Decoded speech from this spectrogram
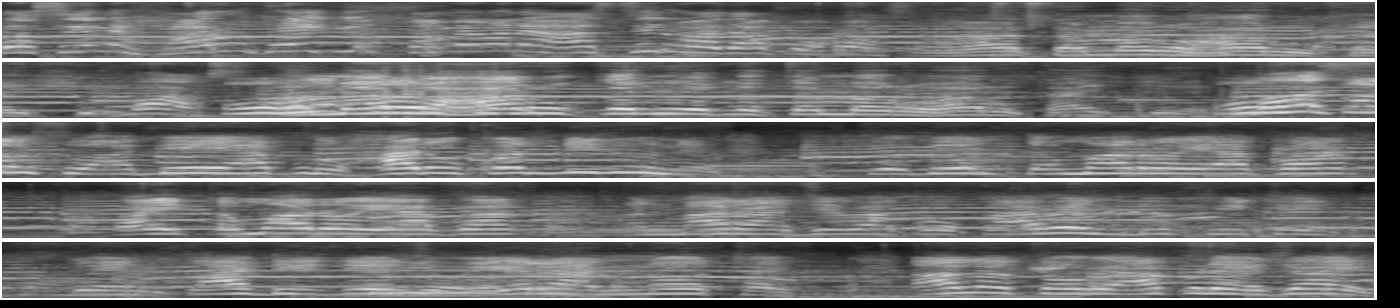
બસ એને સારું થઈ ગયું તમે મને આશીર્વાદ આપો બસ. હા તમારું સારું થાય છે. બસ. અમારું સારું કર્યું એટલે તમારું સારું થાય છે. હું કહું છું? આ બે આપણું સારું કરી દીધું ને કે બેન તમારો આભાર ભાઈ તમારો આભાર અને મારા જેવા કોક આવે ને દુખી થઈ તો એને કાઢી દેજો હેરાન ન થાય. હાલો તો હવે આપણે જાય.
